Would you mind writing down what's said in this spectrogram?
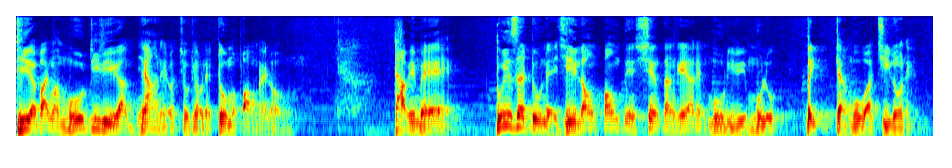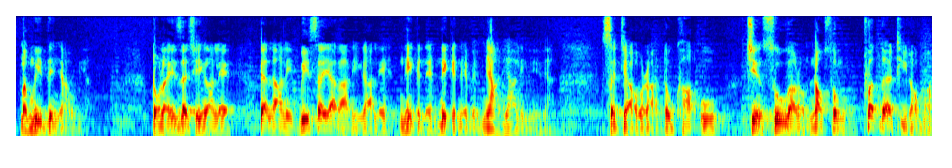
ဒီအပိုင်းမှာမူတီတွေကများနေတော့ကျုပ်တယောက်လည်းတိုးမပေါက်နိုင်တော့ဘူးဒါပေမဲ့သွေးဆက်တို့နဲ့ရေလောင်းပေါင်းတင်ရှင်တန်ခဲ့ရတဲ့မူတီတွေမှုလို့တိတ်တန်ဖိုးကကြီးလွန်းတယ်မမေ့တင်ကြဘူးဗျာဒေါ်လာရေးဇက်ချင်းကလည်း တက်လာလေပေးဆက်ရတာတွေကလည်းနင်းကနေနစ်ကနေပဲများပြားနေပြီဗျာစัจ java ရာဒုက္ခအိုးကျင့်ဆိုးကတော့နောက်ဆုံးထွက်သက်အထီတော်မှာ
